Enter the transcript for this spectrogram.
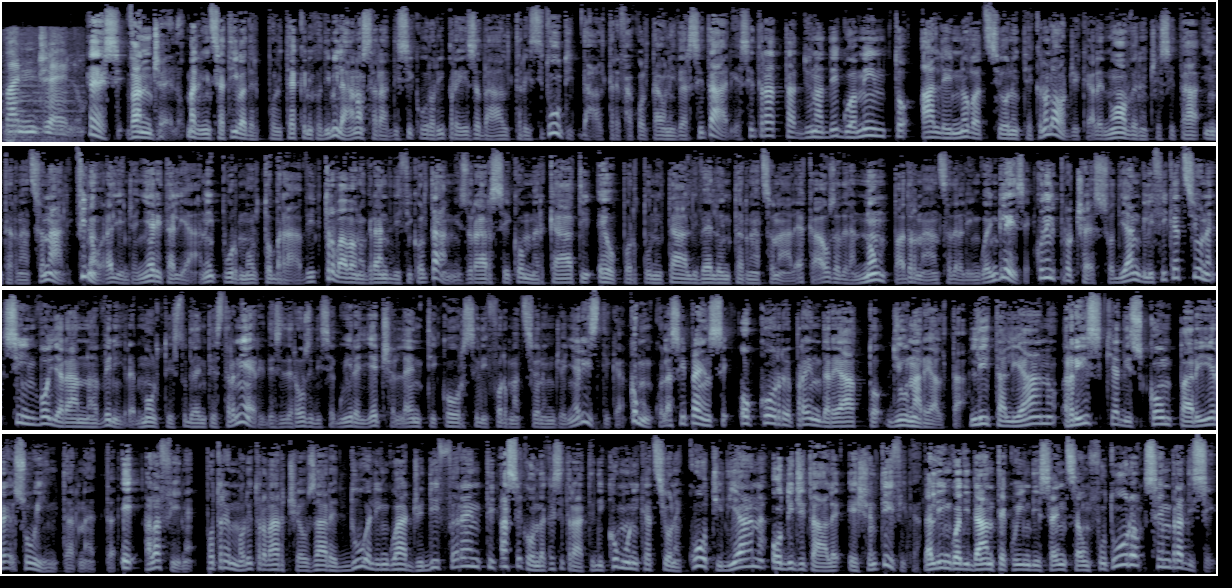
Vangelo. Eh sì, Vangelo. Ma l'iniziativa del Politecnico di Milano sarà di sicuro ripresa da altri istituti, da altre facoltà universitarie. Si tratta di un adeguamento alle innovazioni tecnologiche, alle nuove necessità internazionali. Finora gli ingegneri italiani, pur molto bravi, trovavano grandi difficoltà a misurarsi con mercati e opportunità a livello internazionale a causa della non padronanza della lingua inglese. Con il processo di anglificazione si invoglieranno a venire molti studenti stranieri desiderosi di seguire gli eccellenti corsi di formazione ingegneristica. Comunque la si pensi, occorre prendere atto di una realtà. L'italiano rischia di scomparire su internet e alla fine potremmo ritrovarci a usare due linguaggi differenti a seconda che si tratti di comunicazione quotidiana o digitale e scientifica. La lingua di Dante quindi senza un futuro? Sembra di sì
